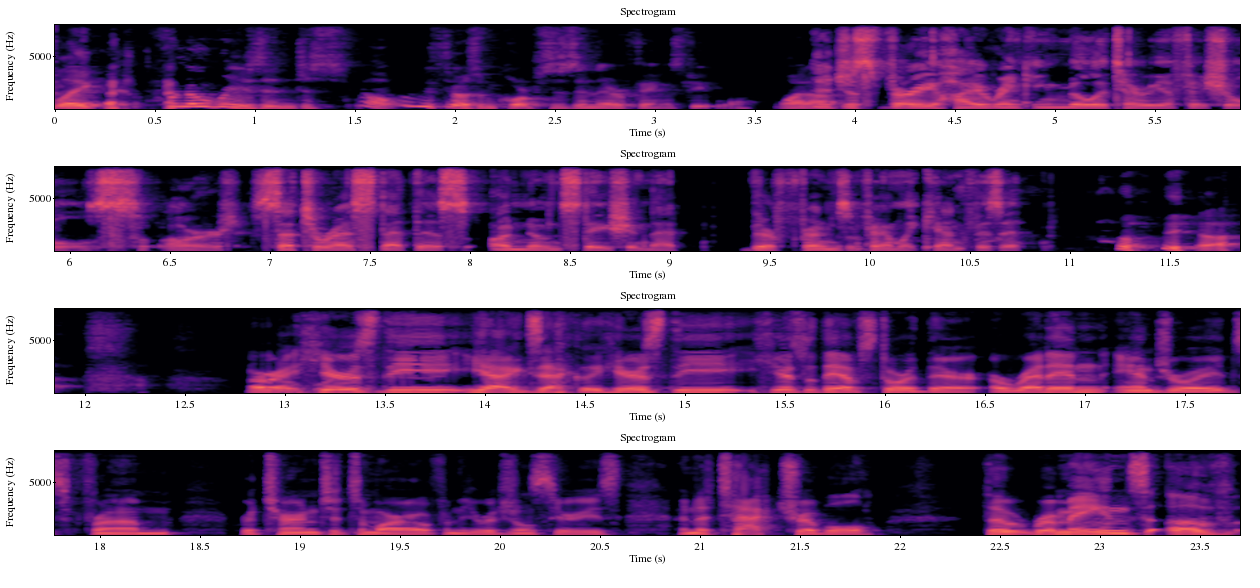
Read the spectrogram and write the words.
like for no reason. Just no, let me throw some corpses in there, famous people. Why not? They're just very high ranking military officials are set to rest at this unknown station that their friends and family can't visit. yeah. All right, oh, boy. here's the yeah, exactly. Here's the here's what they have stored there. Arretan androids from Return to Tomorrow from the original series, an attack tribble, the remains of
